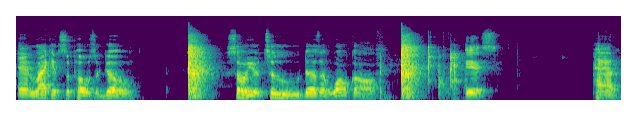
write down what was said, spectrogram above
and like it's supposed to go so your tool doesn't walk off its pattern.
